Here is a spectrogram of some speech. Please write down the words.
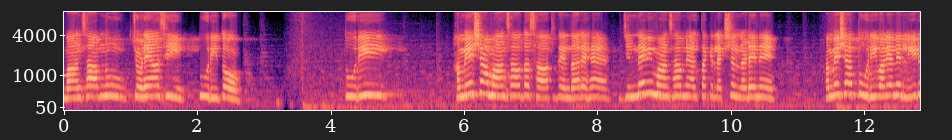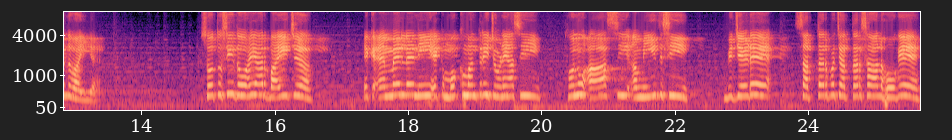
ਮਾਨ ਸਾਹਿਬ ਨੂੰ ਚੁਣਿਆ ਸੀ ਧੂਰੀ ਤੋਂ। ਧੂਰੀ ਹਮੇਸ਼ਾ ਮਾਨ ਸਾਹਿਬ ਦਾ ਸਾਥ ਦਿੰਦਾ ਰਿਹਾ ਹੈ। ਜਿੰਨੇ ਵੀ ਮਾਨ ਸਾਹਿਬ ਨੇ ਅੱਜ ਤੱਕ ਇਲੈਕਸ਼ਨ ਲੜੇ ਨੇ, ਹਮੇਸ਼ਾ ਧੂਰੀ ਵਾਲਿਆਂ ਨੇ ਲੀਡ ਦਵਾਈ ਹੈ। ਸੋ ਤੁਸੀਂ 2022 ਚ ਇੱਕ ਐਮਐਲਏ ਨਹੀਂ ਇੱਕ ਮੁੱਖ ਮੰਤਰੀ ਚੁਣਿਆ ਸੀ। ਤੁਹਾਨੂੰ ਆਸ ਸੀ, ਉਮੀਦ ਸੀ ਵੀ ਜਿਹੜੇ 70 75 ਸਾਲ ਹੋ ਗਏ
